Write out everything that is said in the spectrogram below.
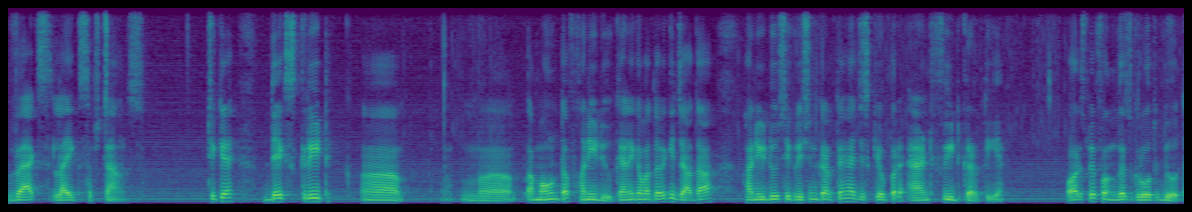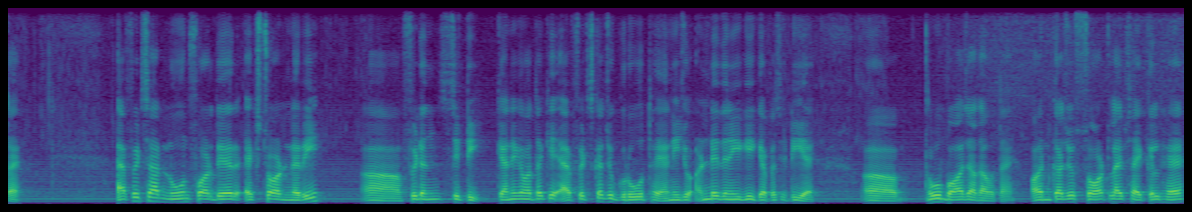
wax like substance ठीक है? They excrete amount of honeydew कहने का मतलब है कि ज़्यादा हनी ड्यू सिक्रेशन करते हैं, जिसके ऊपर एंड फ़ीड करती है और इस पर फंगस ग्रोथ भी होता है। Aphids are known for their extraordinary fecundity कहने का मतलब कि एफिड्स का जो ग्रोथ है, यानी जो अंडे देने की कैपेसिटी है वो बहुत ज़्यादा होता है। और इनका जो शॉर्ट लाइफ साइकिल है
